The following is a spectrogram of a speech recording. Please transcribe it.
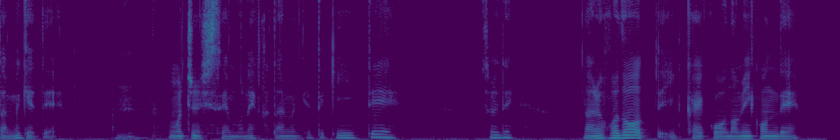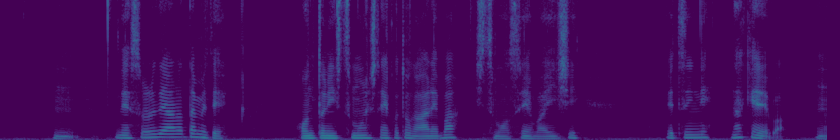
傾けて、うん、もちろん視線もね傾けて聞いてそれでなるほどって一回こう飲み込んで、うん、でそれで改めて本当に質問したいことがあれば質問すればいいし別にねなければ、うん、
